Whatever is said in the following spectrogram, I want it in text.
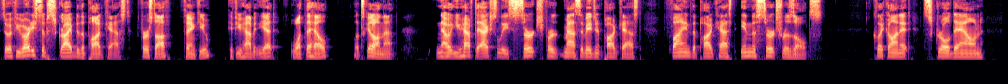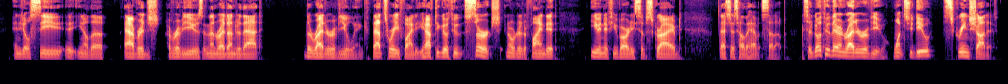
So if you've already subscribed to the podcast, first off, thank you. If you haven't yet, what the hell? Let's get on that. Now you have to actually search for Massive Agent Podcast, find the podcast in the search results, click on it, scroll down, and you'll see uh, you know the average of reviews, and then right under that, the writer review link. That's where you find it. You have to go through the search in order to find it, even if you've already subscribed. That's just how they have it set up. So go through there and write a review. Once you do, screenshot it.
